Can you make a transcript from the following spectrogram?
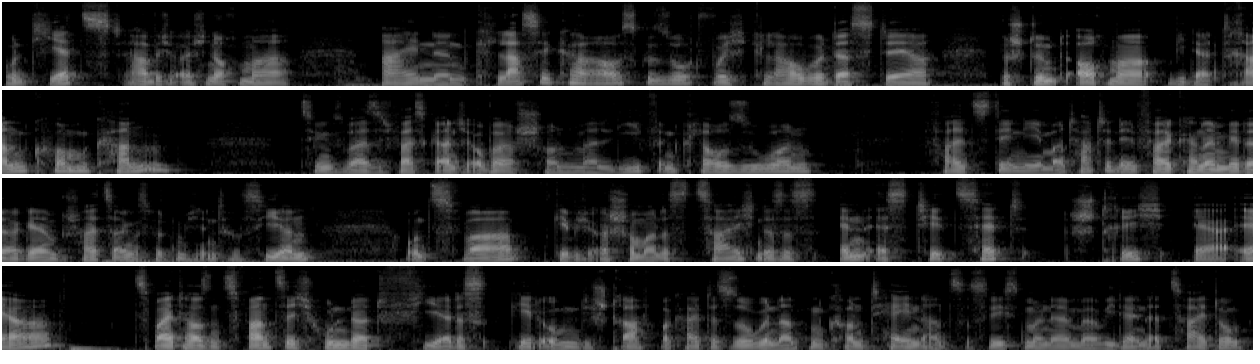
Und jetzt habe ich euch nochmal einen Klassiker rausgesucht, wo ich glaube, dass der bestimmt auch mal wieder drankommen kann. Beziehungsweise ich weiß gar nicht, ob er schon mal lief in Klausuren. Falls den jemand hatte, den Fall, kann er mir da gerne Bescheid sagen, das würde mich interessieren. Und zwar gebe ich euch schon mal das Zeichen, das ist NSTZ-RR 2020 104. Das geht um die Strafbarkeit des sogenannten Containers. Das liest man ja immer wieder in der Zeitung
